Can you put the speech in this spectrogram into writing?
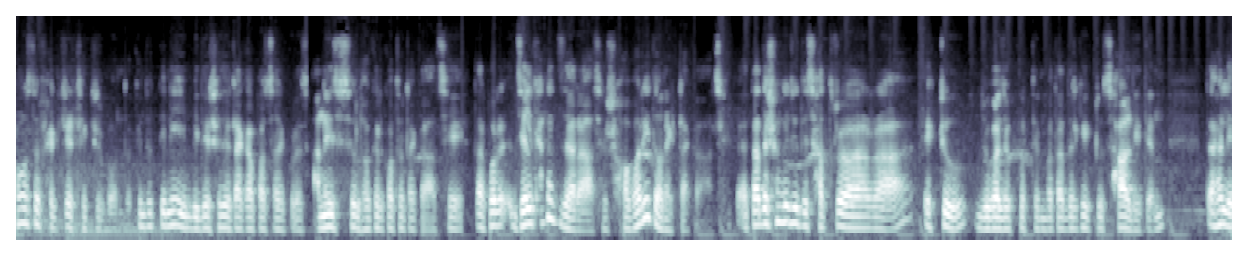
সমস্ত ফ্যাক্টরি ফ্যাক্টরি বন্ধ, কিন্তু তিনি বিদেশে যে টাকা পাচার করেছে, আনিসুল হকের কত টাকা আছে, তারপরে জেলখানাতে যারা আছে, সবারই তো অনেক টাকা আছে। তাদের সঙ্গে যদি ছাত্ররা একটু যোগাযোগ করতেন বা তাদেরকে একটু ছাড় দিতেন, তাহলে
